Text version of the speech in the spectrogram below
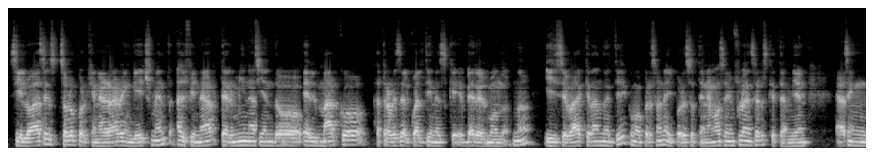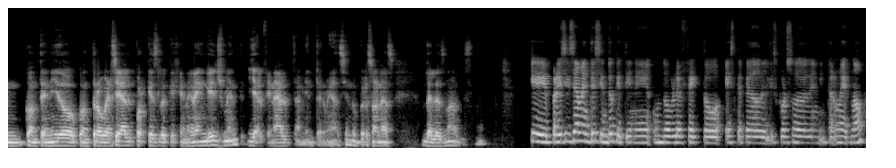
si lo haces solo por generar engagement, al final termina siendo el marco a través del cual tienes que ver el mundo, ¿no? Y se va quedando en ti como persona y por eso tenemos a influencers que también hacen contenido controversial porque es lo que genera engagement y al final también terminan siendo personas deleznables. ¿no? que precisamente siento que tiene un doble efecto este pedo del discurso de en internet, ¿no?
